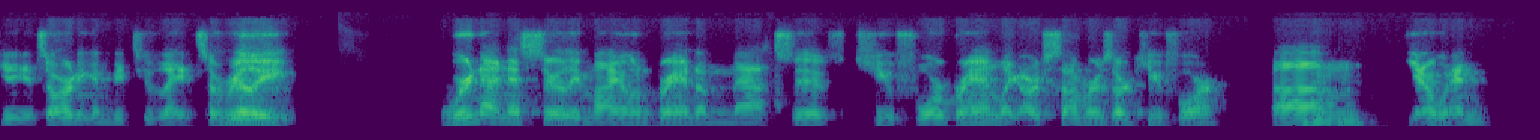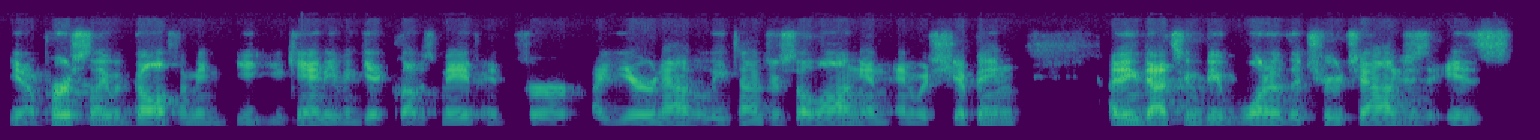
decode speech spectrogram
It's already to be too late. So really, we're not necessarily my own brand, a massive Q4 brand. Like our summers are Q4. Um, mm-hmm. You know, and you know, personally with golf, I mean, you, you can't even get clubs made for a year now. The lead times are so long, and and with shipping, I think that's going to be one of the true challenges. Is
